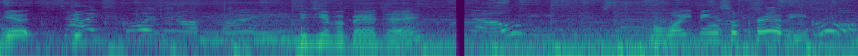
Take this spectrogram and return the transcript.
Yeah, did, like school isn't all fun. did you have a bad day? No. Well, why are you being so crabby? School.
